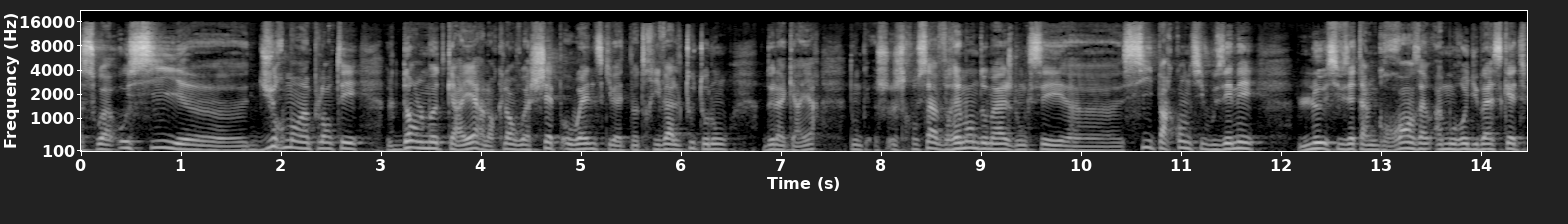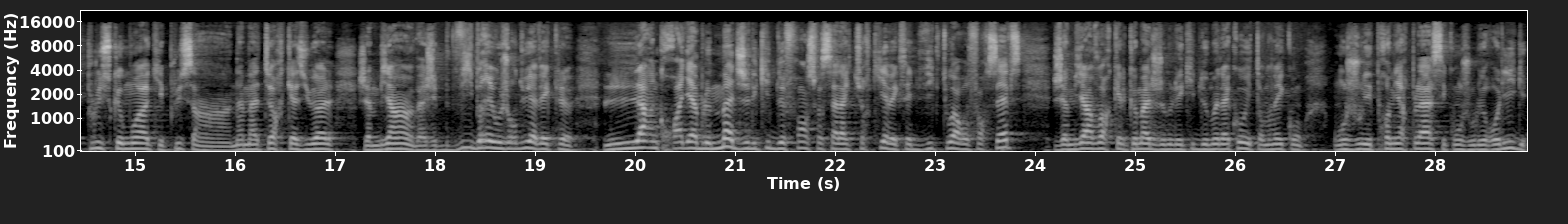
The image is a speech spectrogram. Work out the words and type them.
soit aussi durement implanté dans le mode carrière, alors que là on voit Shep Owens qui va être notre rival tout au long de la carrière. Donc je, trouve ça vraiment dommage. Donc c'est euh, si par contre si vous aimez si vous êtes un grand amoureux du basket, plus que moi, qui est plus un amateur casual, j'aime bien. Bah, j'ai vibré aujourd'hui avec l'incroyable match de l'équipe de France face à la Turquie avec cette victoire au forceps. J'aime bien avoir quelques matchs de l'équipe de Monaco, étant donné qu'on joue les premières places et qu'on joue l'Euroleague.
